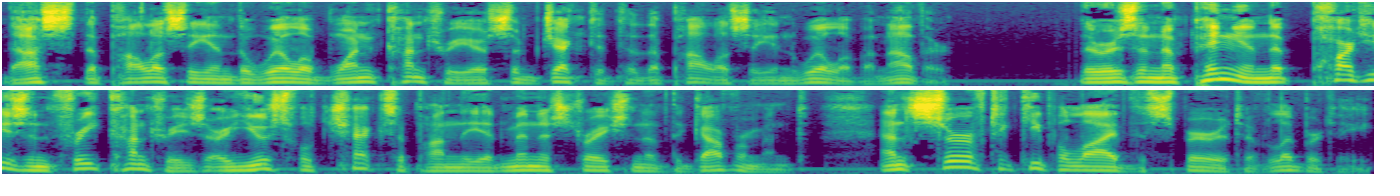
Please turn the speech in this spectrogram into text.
Thus, the policy and the will of one country are subjected to the policy and will of another. There is an opinion that parties in free countries are useful checks upon the administration of the government and serve to keep alive the spirit of liberty.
